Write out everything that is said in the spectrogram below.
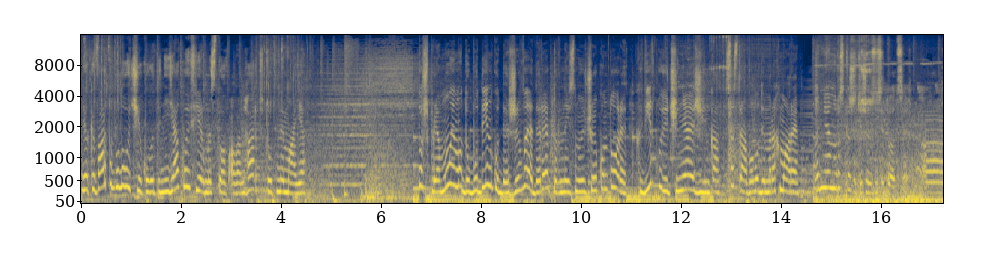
Як і варто було очікувати, ніякої фірми СТОВ Авангард тут немає. Тож прямуємо до будинку, де живе директор неіснуючої контори. Хвіртку відчиняє жінка, сестра Володимира Хмари. Ви мені ну, розкажіть, що за ситуація. А,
